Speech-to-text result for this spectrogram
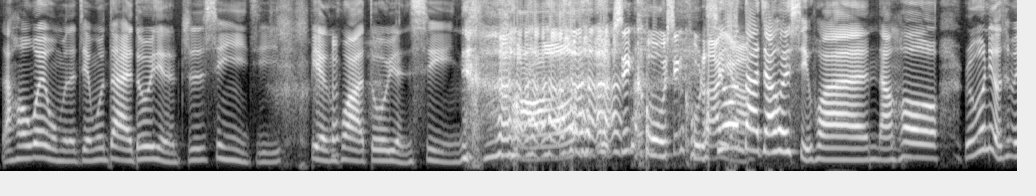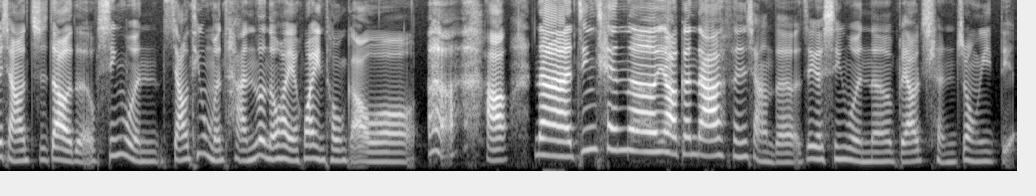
然后为我们的节目带来多一点的知性以及变化多元性，辛苦辛苦了，希望大家会喜欢。然后如果你有特别想要知道的新闻，想要听我们谈论的话，也欢迎投稿哦。好，那今天呢要跟大家分享的这个新闻呢，比较沉重一点。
